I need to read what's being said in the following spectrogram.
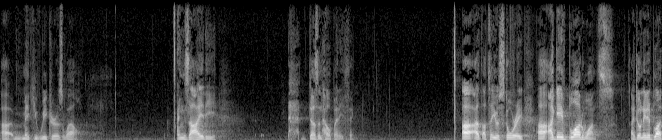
uh, make you weaker as well. Anxiety doesn't help anything. Uh, I'll, tell you a story. Uh, I gave blood once. I donated blood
